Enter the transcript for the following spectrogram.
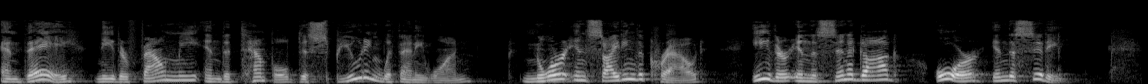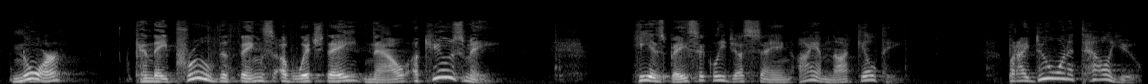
And they neither found me in the temple disputing with anyone, nor inciting the crowd, either in the synagogue or in the city. Nor can they prove the things of which they now accuse me. He is basically just saying, I am not guilty. But I do want to tell you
